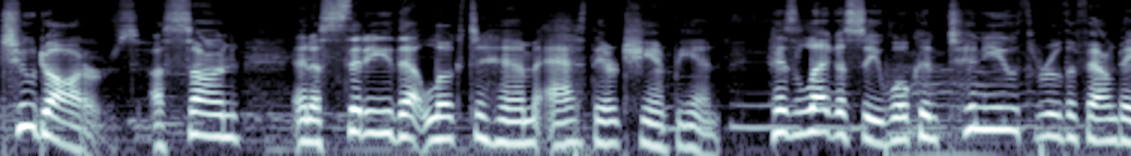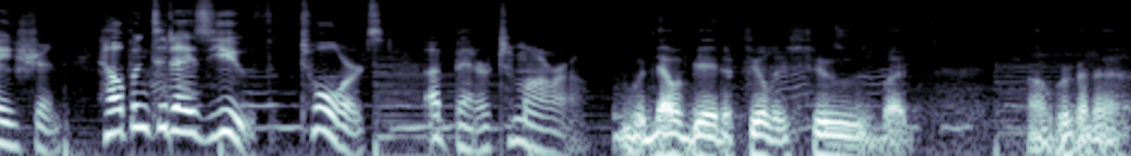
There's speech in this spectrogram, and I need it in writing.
two daughters, a son, and a city that looked to him as their champion. His legacy will continue through the foundation helping today's youth towards a better tomorrow. We would never be able to fill his shoes, but uh, we're going to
